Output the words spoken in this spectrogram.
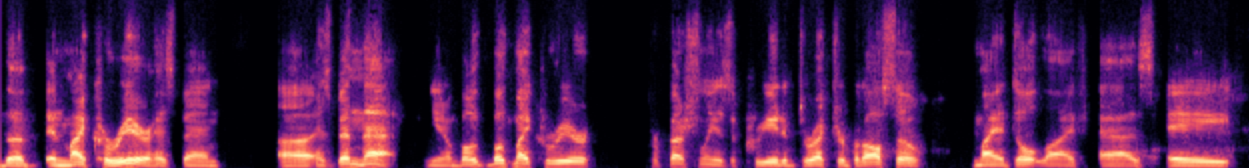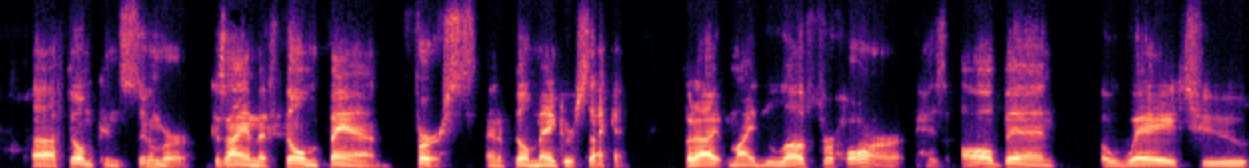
the, and my career has been, uh, has been that, you know, both, both my career professionally as a creative director, but also my adult life as a uh, film consumer, because I am a film fan first and a filmmaker second but I my love for horror has all been a way to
